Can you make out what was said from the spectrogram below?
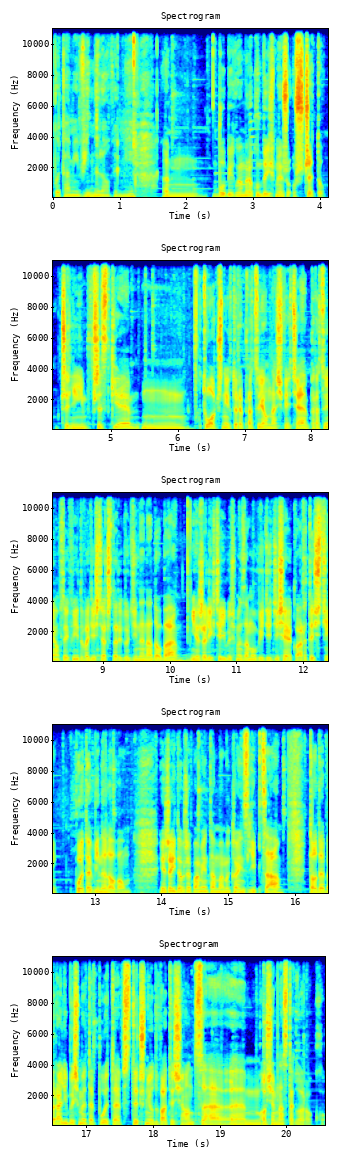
płytami winylowymi? W ubiegłym roku byliśmy już u szczytu, czyli wszystkie mm, tłocznie, które pracują na świecie, pracują w tej chwili 24 godziny na dobę. Jeżeli chcielibyśmy zamówić dzisiaj jako artyści płytę winylową, jeżeli dobrze pamiętam, mamy koniec lipca, to odebralibyśmy tę płytę w styczniu 2018 roku.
